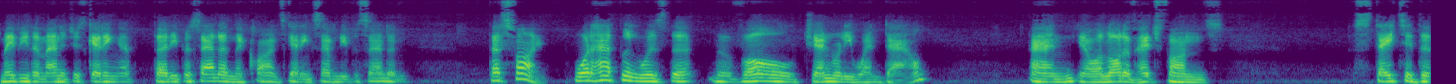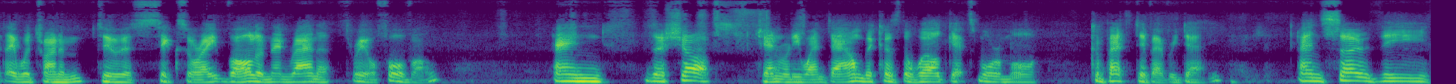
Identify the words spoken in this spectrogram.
maybe the manager's getting a 30% and the client's getting 70%, and that's fine. What happened was that the vol generally went down, and you know a lot of hedge funds stated that they were trying to do a six or eight vol and then ran a three or four vol. And the Sharpes generally went down because the world gets more and more competitive every day. And so the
